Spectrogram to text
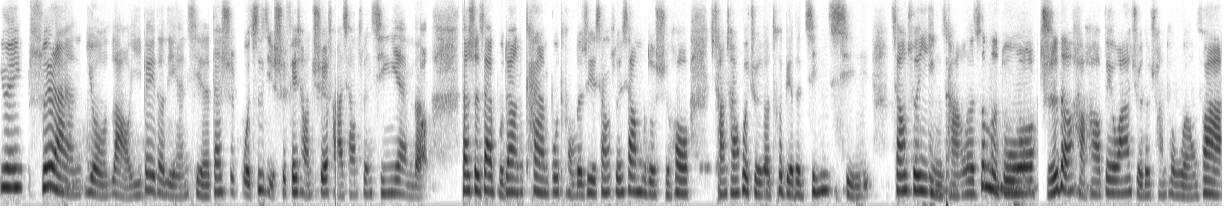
因为虽然有老一辈的连接，但是我自己是非常缺乏乡村经验的。但是在不断看不同的这些乡村项目的时候，常常会觉得特别的惊奇。乡村隐藏了这么多值得好好被挖掘的传统文化，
